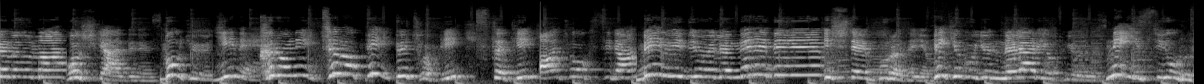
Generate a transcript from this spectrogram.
Kanalıma hoş geldiniz. Bugün yine kronik, tropik, ütopik, statik, antioksidan bir videoyla neredeyim? İşte buradayım. Peki bugün neler yapıyoruz? Ne istiyoruz?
